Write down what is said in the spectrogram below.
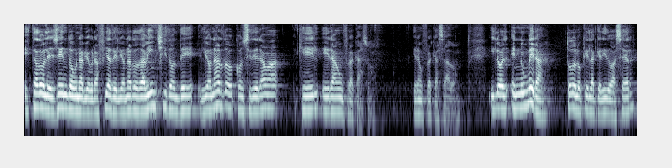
He estado leyendo una biografía de Leonardo da Vinci donde Leonardo consideraba que él era un fracaso, era un fracasado. Y lo enumera todo lo que él ha querido hacer.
